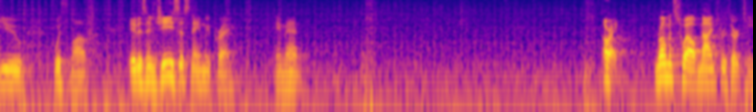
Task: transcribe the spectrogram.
you with love. It is in Jesus' name we pray. Amen. All right, Romans 12, 9 through 13.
